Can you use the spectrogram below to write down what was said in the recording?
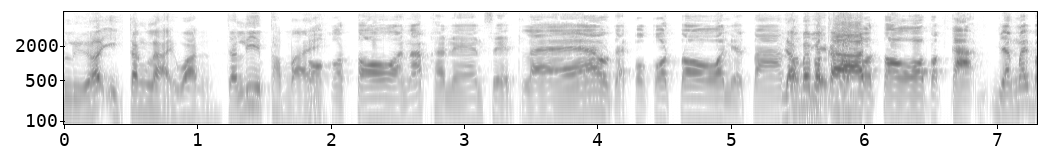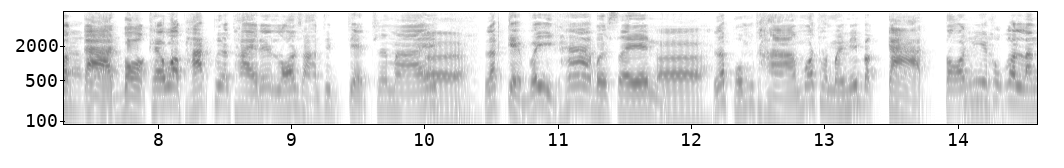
เหลืออีกตั้งหลายวันจะรีบทำไมกกตนับคะแนนเสร็จแล้ว แต่กกตเนี่ยตามยังไม่เบีประกาศกกตประกาศยังไม่ประกาศบอกแค่ว่าพักเพื่อไทยได้ร้อยสามสิบเจ็ดใช่ไหมเออแล้วเก็บไว้อีกห้าเปอร์เซ็นต์เออแล้วผมถามว่าทำไมไม่ประกาศ ตอนนี้เขากำลัง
